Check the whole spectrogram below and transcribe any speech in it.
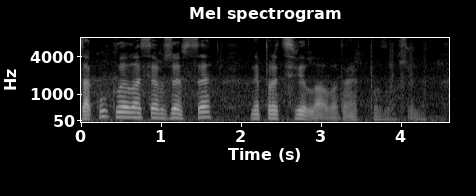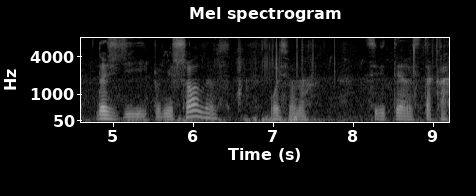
закуклилася вже, все не процвіла вона, як положено. Дожді їй помішали. Ось, вона цвіте ось така.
